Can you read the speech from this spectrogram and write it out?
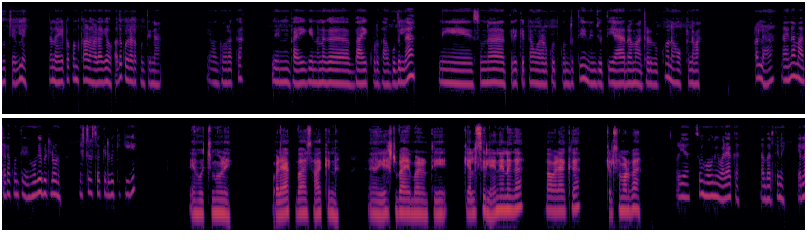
ಹುಚ್ಚ ಹಾಳಾಗ್ಯಾವ, ಅದಕ್ಕೆ ಓಡಾಡ್ಕೊಂತೀನ ಇವಾಗ ನಿನ್ನ ಬಾಯಿಗೆ ನನಗೆ ಬಾಯಿ ಕೊಡೋದಾಗೋದಿಲ್ಲ ನೀ ಸುಮ್ಮನೆ ತಿರುಕೆಟ್ಟ ಓಡಾಡ್ಕೊತ ಕುಂದಿರ್ತಿ ನಿನ್ನ ಜೊತೆ ಯಾರ ಮಾತಾಡ್ಬೇಕು ನಾ ಹೋಗ್ತೀನವ ಅಲ್ಲ ನಾನ ಮಾತಾಡ್ಕೊಂತೀನಿ ಹೋಗಿ ಬಿಟ್ಲು ಎಷ್ಟು ವರ್ಷ ಇರ್ಬೇಕು ಈಕಿಗೆ? ಏ ಹುಚ್ಚಮೋಳಿ ಒಳ್ಯಾಕ ಬಾ ಸಾಕಿನ. ಎಷ್ಟು ಬಾಯಿ ಮಾಡ್ತಿ? ಕೆಲ್ಸ ಇಲ್ಲ ನಿನಗ? ಬಾ ಒಳ್ಯಾಕ ಕೆಲಸ ಮಾಡ್ಬಾ ಅಯ್ಯ ಸುಮ್ ಹೋಗಿ ಒಳ್ಯಾಕ ನಾ ಬರ್ತೀನಿ. ಎಲ್ಲ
